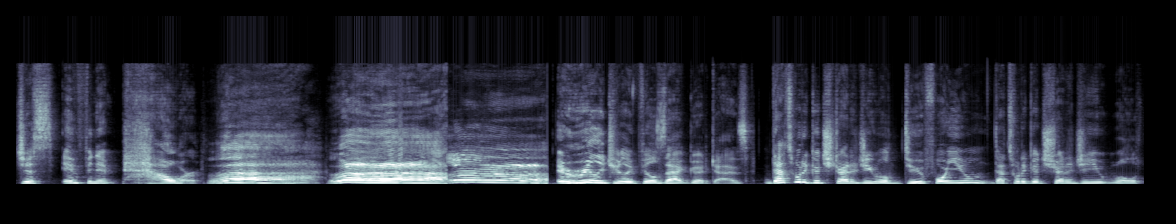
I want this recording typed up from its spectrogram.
just infinite power. Ah, ah, ah. It really truly feels that good, guys. That's what a good strategy will do for you. That's what a good strategy will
